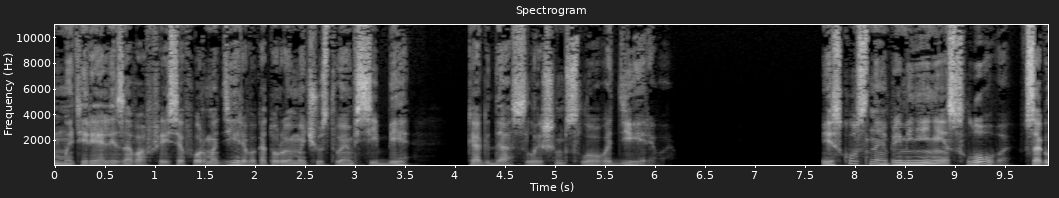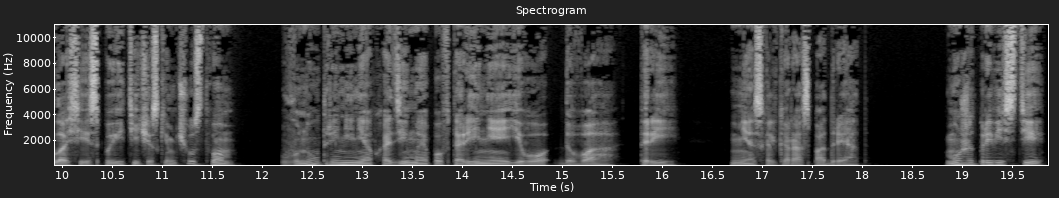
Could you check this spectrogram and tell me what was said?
материализовавшаяся форма дерева, которую мы чувствуем в себе, когда слышим слово «дерево». Искусное применение слова в согласии с поэтическим чувством внутренне необходимое повторение его два, три, несколько раз подряд может привести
